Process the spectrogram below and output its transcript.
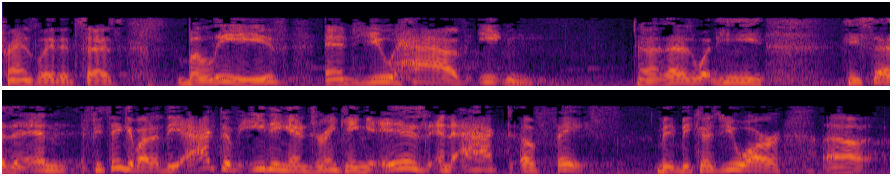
translated says, "Believe, and you have eaten." That is what he he says. And if you think about it, the act of eating and drinking is an act of faith because you are uh,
